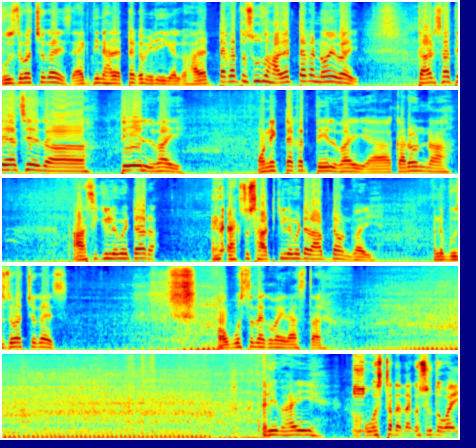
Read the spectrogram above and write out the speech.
বুঝতে পারছ গাইজ একদিন হাজার টাকা বেরিয়ে গেল। হাজার টাকা তো শুধু হাজার টাকা নয় ভাই, তার সাথে আছে তেল ভাই। অনেক টাকার তেল ভাই কারণ আশি কিলোমিটার, একশো ষাট কিলোমিটার আপ ডাউন ভাই। মানে বুঝতে পারছ গাইজ অবস্থা দেখো ভাই রাস্তার। আরে ভাই, অবস্থাটা দেখো শুধু ভাই।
